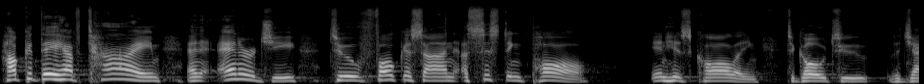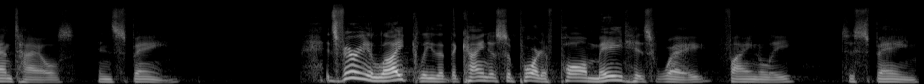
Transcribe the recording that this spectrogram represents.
how could they have time and energy to focus on assisting Paul in his calling to go to the Gentiles in Spain. It's very likely that the kind of support, if Paul made his way finally to Spain,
